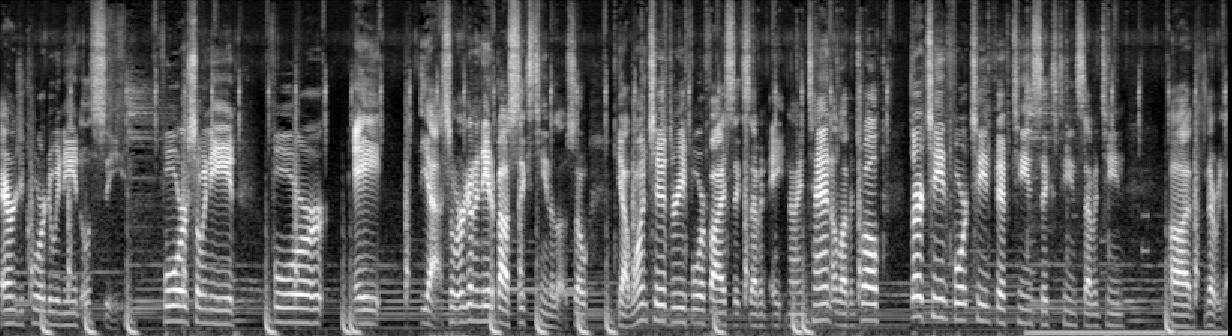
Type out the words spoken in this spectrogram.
energy core do we need? Let's see. Four, so we need four, eight, yeah, so we're to need about 16 of those. So yeah, 1, 2, 3, 4, 5, 6, 7, 8, 9, 10, 11, 12, 13, 14, 15, 16, 17. Uh, there we go.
